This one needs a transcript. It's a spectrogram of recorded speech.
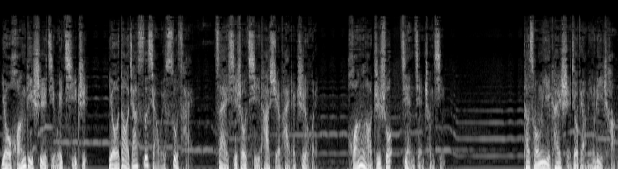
有皇帝事迹为旗帜，有道家思想为素材，再吸收其他学派的智慧，黄老之说渐渐成型。他从一开始就表明立场，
